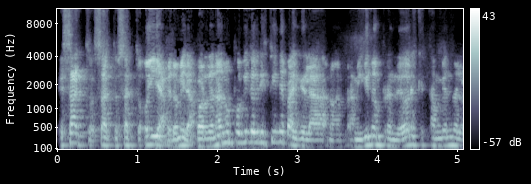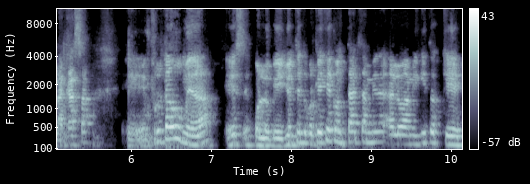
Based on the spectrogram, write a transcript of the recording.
Exacto, exacto, exacto. Oye, ya, pero mira, ordenar un poquito, Cristina, para que los amiguitos emprendedores que están viendo en la casa, eh, fruta húmeda es por lo que yo entiendo, porque hay que contar también a los amiguitos que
